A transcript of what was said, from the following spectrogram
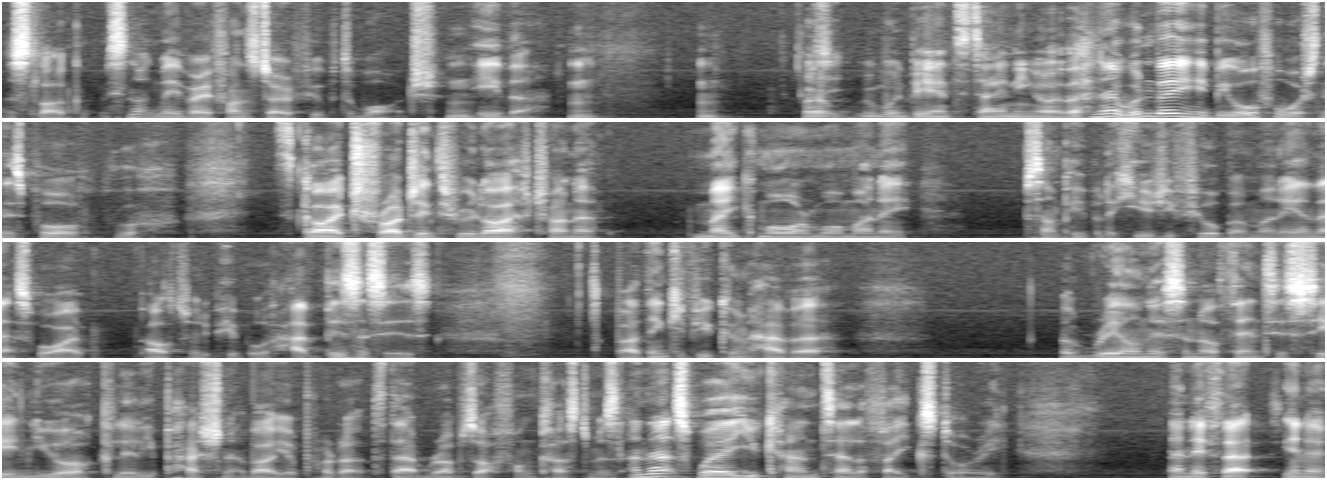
a slog. It's not going to be a very fun story for people to watch Mm. either. mm, mm. Well, it wouldn't be entertaining either. No, it wouldn't be. It'd be awful watching this poor this guy trudging through life trying to make more and more money. Some people are hugely fueled by money, and that's why ultimately people have businesses. But I think if you can have a a realness and authenticity, and you're clearly passionate about your product, that rubs off on customers, and that's where you can tell a fake story. And if that, you know,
